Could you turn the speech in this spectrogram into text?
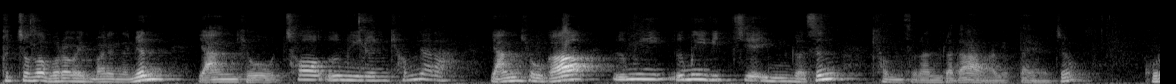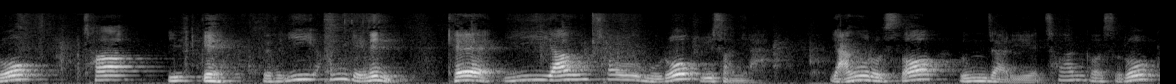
붙여서 뭐라고 말했냐면 양효 처음이는 겸냐라. 양효가 음의 음의 위치에 있는 것은 겸손한 거다 하겠다 이거죠. 고로 차 일개 그래서 이 한 개는 개 이 양 처음으로 위선이라. 양으로서 음자리에 처한 것으로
